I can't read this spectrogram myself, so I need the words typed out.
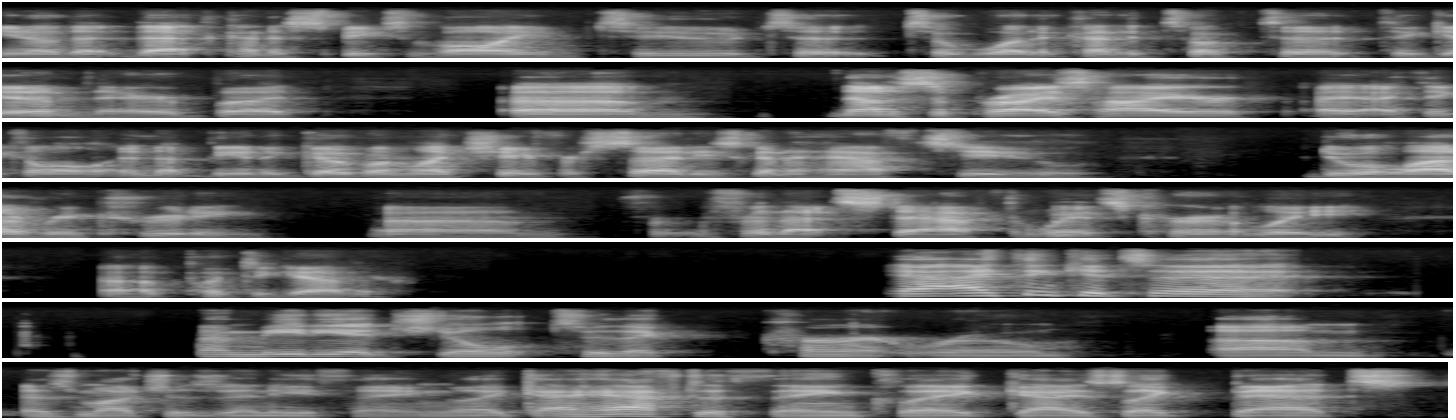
you know, that, that kind of speaks volume too, to, to what it kind of took to, to get him there. But um, not a surprise hire. I, I, think it'll end up being a good one. Like Schaefer said, he's going to have to do a lot of recruiting um, for, for that staff the way it's currently uh, put together. Yeah, I think it's a immediate jolt to the current room um, as much as anything. Like I have to think like guys like Betts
